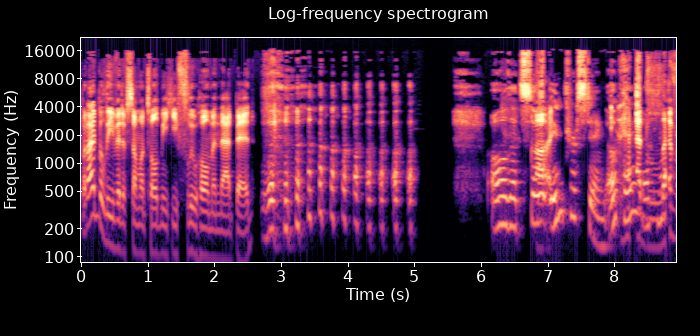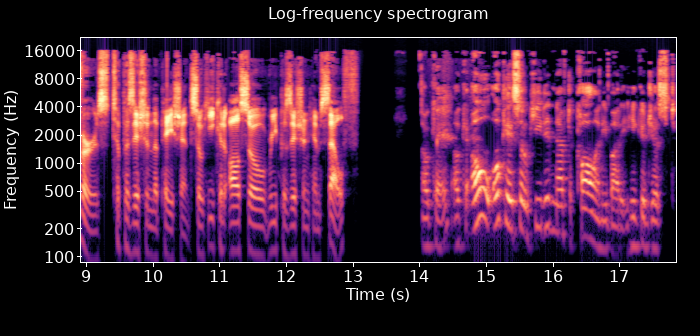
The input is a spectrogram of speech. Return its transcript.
But I'd believe it if someone told me he flew home in that bed. Oh, that's so Uh, interesting. Okay. had okay. levers to position the patient, so he could also reposition himself. Okay. Okay. Oh, okay. So he didn't have to call anybody. He could just.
